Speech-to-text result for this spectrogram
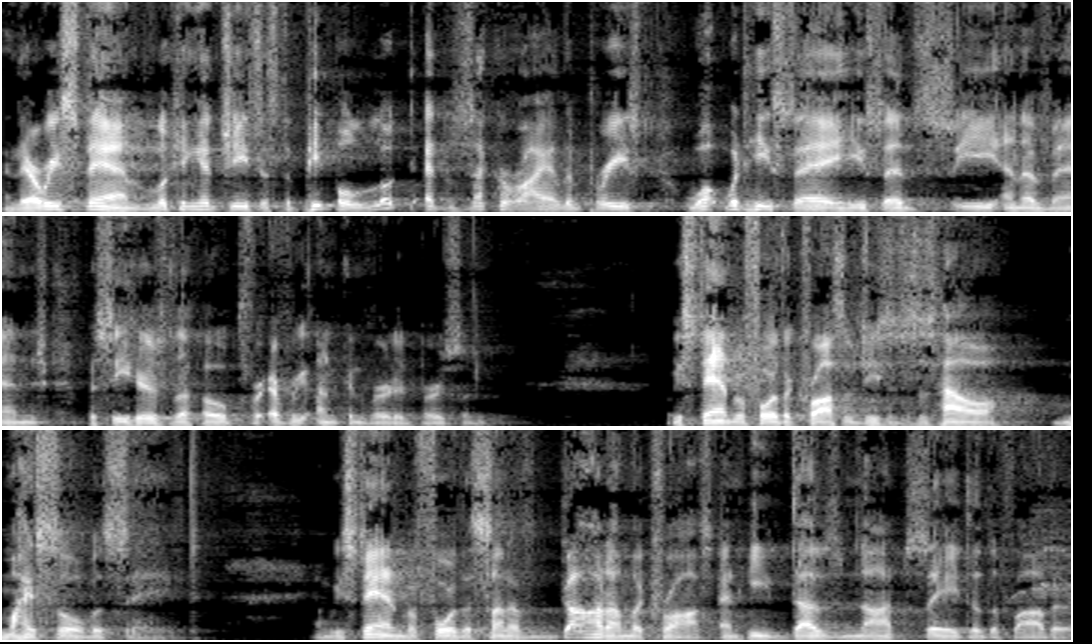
And there we stand looking at Jesus. The people looked at Zechariah the priest. What would he say? He said, See and avenge. But see, here's the hope for every unconverted person. We stand before the cross of Jesus. This is how my soul was saved. And we stand before the Son of God on the cross, and he does not say to the Father,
